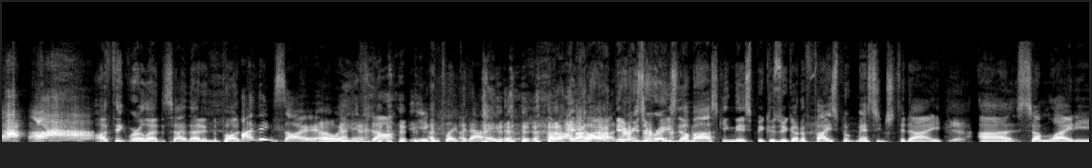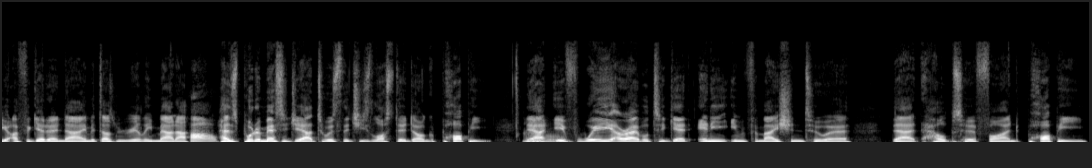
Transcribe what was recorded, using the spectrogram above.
I think we're allowed to say that in the pod. I think so. Are we? And if not, you can bleep it out, Ethan. All right, go anyway, on. there is a reason I'm asking this because we got a Facebook message today. Yeah. Uh, some lady, I forget her name, it doesn't really matter, Oh. has put a message out to us that she's lost her dog Poppy. Now, Oh. if we are able to get any information to her that helps her find Poppy,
